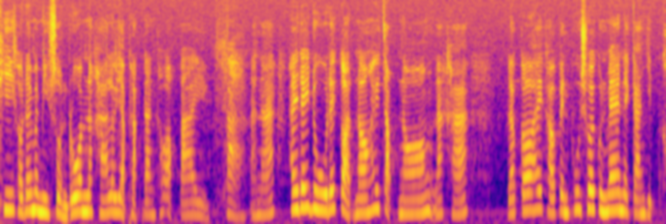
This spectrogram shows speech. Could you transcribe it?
พี่เขาได้มามีส่วนร่วมนะคะ เราอย่าผลักดันเขาออกไปค่ะอะนะให้ได้ดูได้กอดน้องให้จับน้องนะคะ แล้วก็ให้เขาเป็นผู้ช่วยคุณแม่ในการหยิบข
